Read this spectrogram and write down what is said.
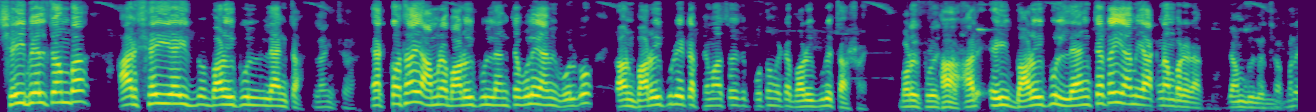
সেই বেল চম্বা আর সেই এই বারুইপুর ল্যাংচা। ল্যাংচা। এক কথায় আমরা বারুইপুর ল্যাংচা বলেই আমি বলব কারণ বারুইপুরে এটা ফেমাস হয়েছে প্রথম এটা বারুইপুরে চাষ হয়। বড়ইপুরে হ্যাঁ আর এই বারুইপুর ল্যাংচাটাই আমি এক নম্বরে রাখব জামরুলের আচ্ছা মানে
